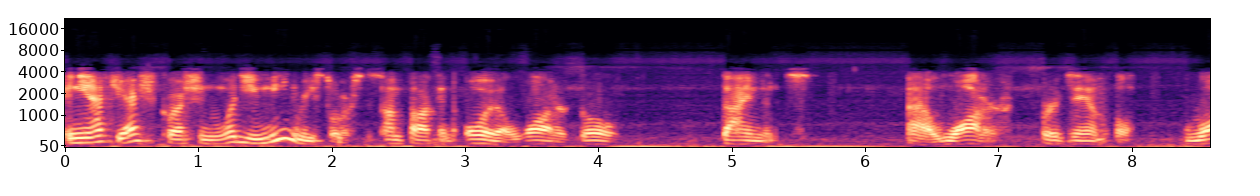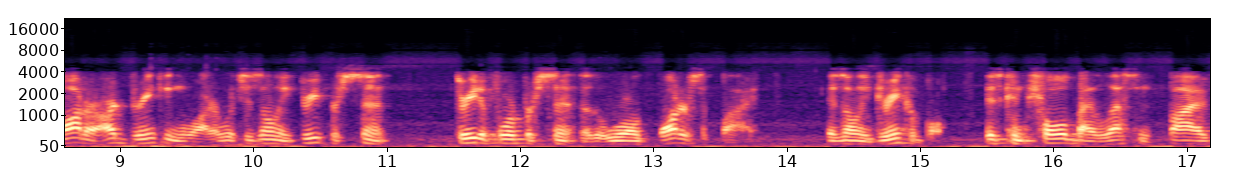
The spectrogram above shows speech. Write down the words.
And you have to ask your question, what do you mean resources? I'm talking oil, water, gold, diamonds, uh, water, for example. Water, our drinking water, which is only 3% three to four percent of the world's water supply is only drinkable, is controlled by less than five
